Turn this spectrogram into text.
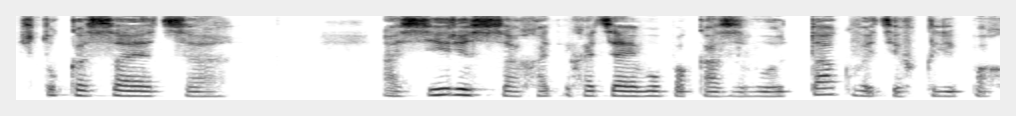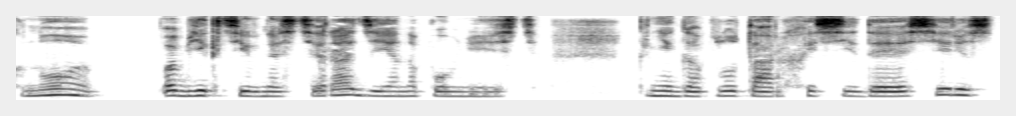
Что касается Осириса, хотя его показывают так в этих клипах, но объективности ради, я напомню, есть книга Плутарх, Исида и Осирис.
